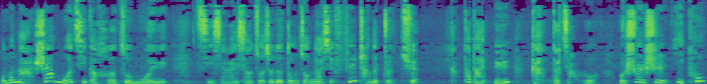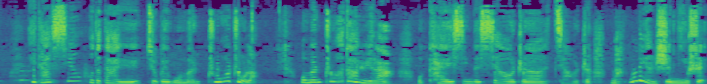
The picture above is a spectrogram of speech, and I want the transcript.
我们马上默契的合作摸鱼。接下来，小作者的动作描写非常的准确。他把鱼赶到角落，我顺势一扑，一条鲜活的大鱼就被我们捉住了。我们捉到鱼啦！我开心的笑着，叫着，满脸是泥水。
